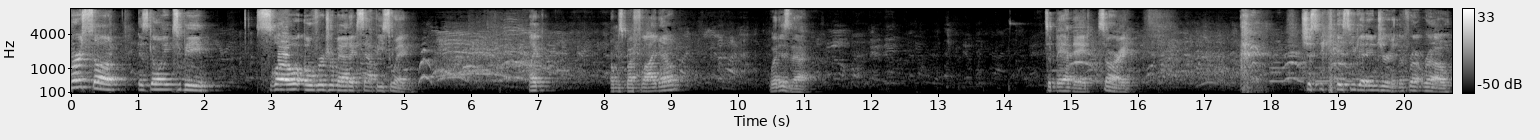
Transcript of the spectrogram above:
First song is going to be slow, over dramatic, sappy swing. Like, almost my fly down? What is that? It's a band aid. Sorry. Just in case you get injured in the front row.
